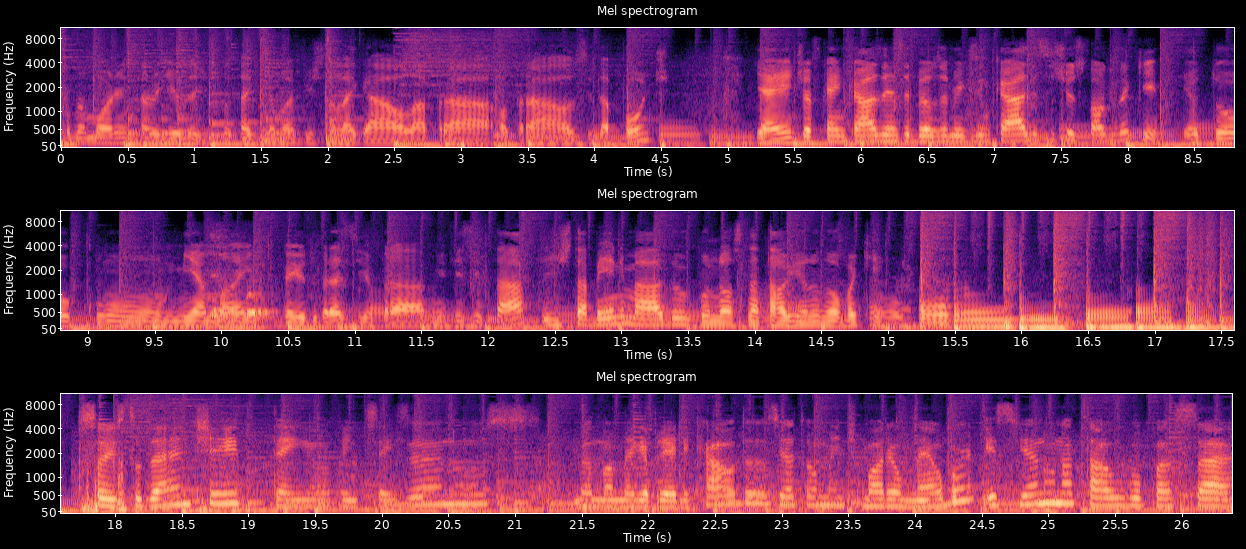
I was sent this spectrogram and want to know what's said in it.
Como eu moro em Surrey Hills, a gente consegue ter uma vista legal lá para Opera House da Ponte. E aí a gente vai ficar em casa, receber os amigos em casa e assistir os fogos aqui. Eu tô com minha mãe que veio do Brasil para me visitar. A gente tá bem animado com o nosso Natal e Ano Novo aqui. Sou estudante, tenho 26 anos, meu nome é Gabriele Caldas e atualmente moro em Melbourne. Esse ano, o Natal, vou passar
